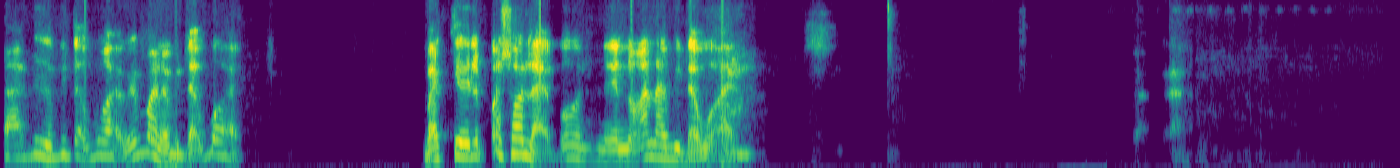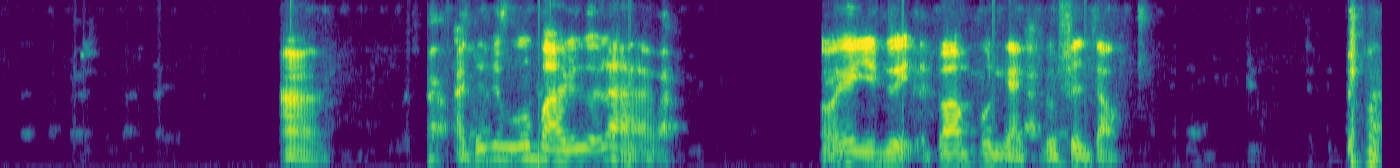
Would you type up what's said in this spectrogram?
Tak ada Nabi tak buat. Memang Nabi tak buat. Baca lepas solat pun. Dengan doa Nabi tak buat. Ha. Ada dia berubah jugalah. Oh ya, ya duit. Tuan ampun kan. Dosa kau.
